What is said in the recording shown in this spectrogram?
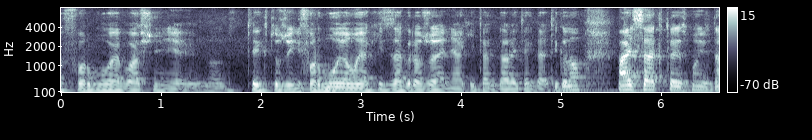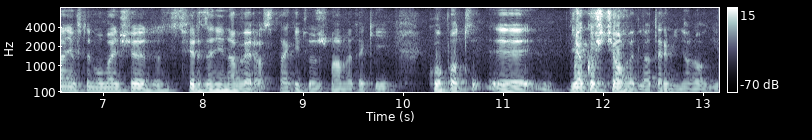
e, formułę właśnie, nie wiem, no, tych, którzy informują o jakichś zagrożeniach i tak dalej, i tak dalej. Tylko no, ISAC to jest moim zdaniem w tym momencie stwierdzenie na wyrost, tak? I tu już mamy taki kłopot y, jakościowy dla terminologii,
